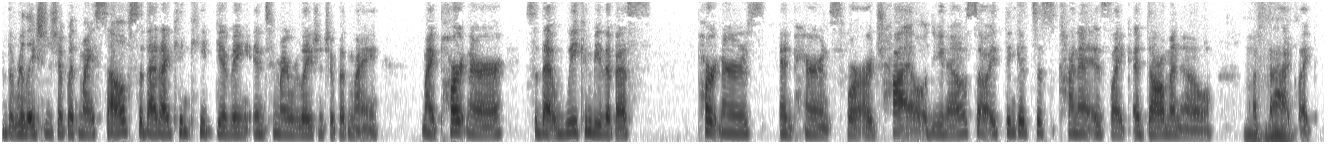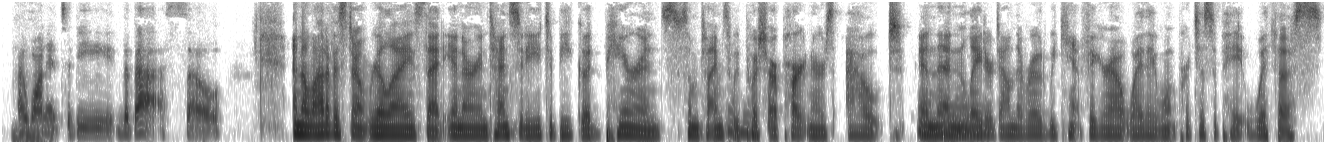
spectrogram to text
the relationship with myself, so that I can keep giving into my relationship with my my partner, so that we can be the best partners and parents for our child you know so i think it just kind of is like a domino mm-hmm. effect like mm-hmm. i want it to be the best so and a lot of us don't realize that in our intensity to be good parents, sometimes mm-hmm. we push our partners out. And mm-hmm. then later down the road, we can't figure out why they won't participate with us.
